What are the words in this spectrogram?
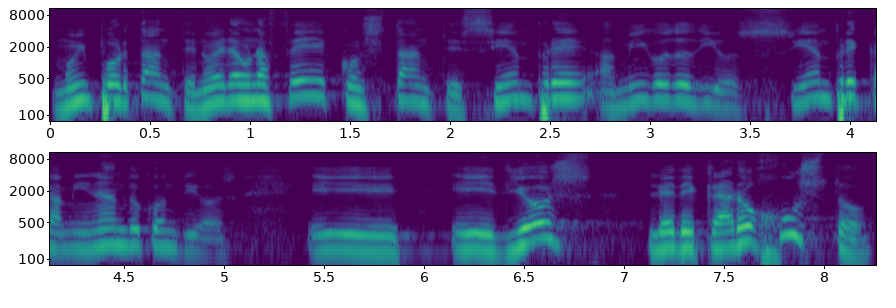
muy importante, no era una fe constante, siempre amigo de Dios, siempre caminando con Dios. Y, y Dios le declaró justo,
